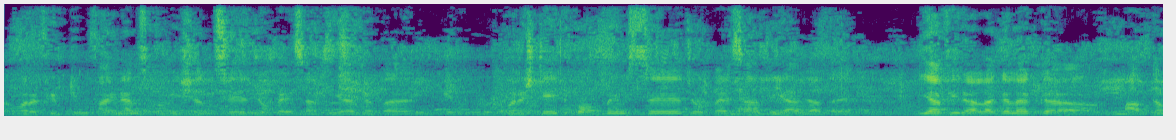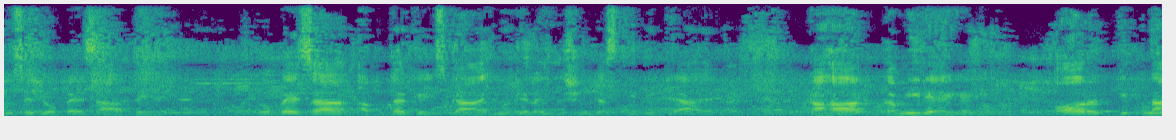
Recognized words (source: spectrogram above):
हमारे 15 फाइनेंस कमीशन से जो पैसा दिया जाता है, हमारे स्टेट गवर्नमेंट से जो पैसा दिया जाता है, या फिर अलग अलग माध्यम से जो पैसा आते हैं तो पैसा अब तक इसका यूटिलाइजेशन का स्थिति क्या है, कहाँ कमी रह गई और कितना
